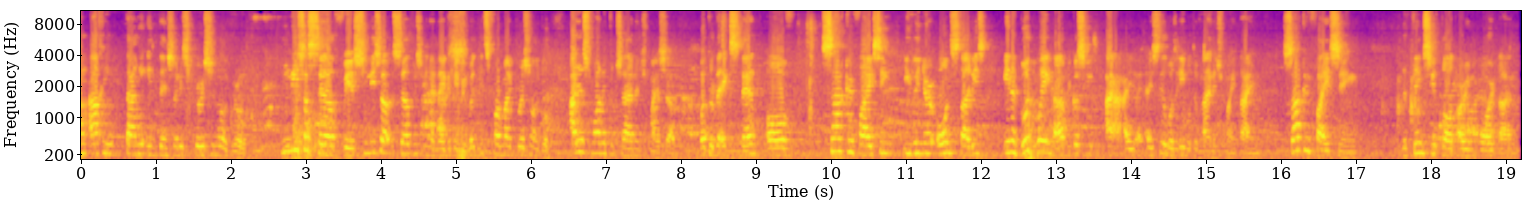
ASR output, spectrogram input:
ang aking tanging intention is personal growth. Hindi siya selfish, hindi siya selfish in a negative way, but it's for my personal growth. I just wanted to challenge myself, but to the extent of sacrificing even your own studies in a good way, ha? because you, I, I, I still was able to manage my time. Sacrificing the things you thought are important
